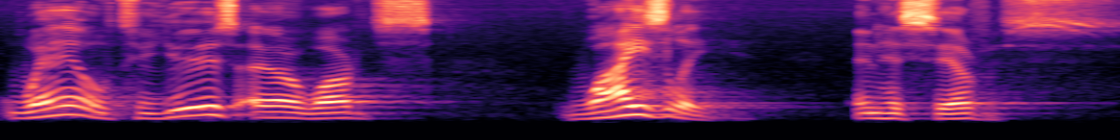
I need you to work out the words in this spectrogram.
well, to use our words wisely in His service.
